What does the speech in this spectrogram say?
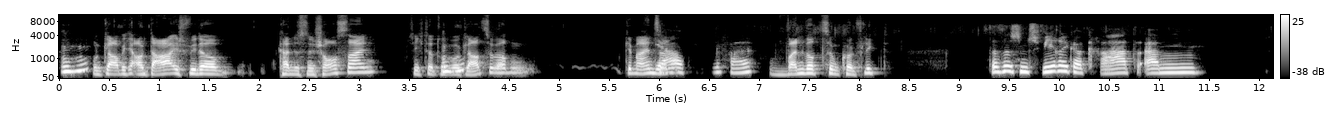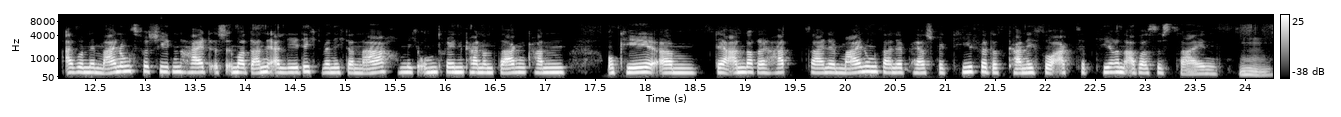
Mhm. Und glaube ich, auch da ist wieder, kann es eine Chance sein, sich darüber mhm. klar zu werden, gemeinsam. Ja, auf jeden Fall. Wann wird es zum Konflikt? Das ist ein schwieriger Grad. Ähm, also eine Meinungsverschiedenheit ist immer dann erledigt, wenn ich danach mich umdrehen kann und sagen kann, okay, ähm, der andere hat seine Meinung, seine Perspektive, das kann ich so akzeptieren, aber es ist seins. Mhm.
